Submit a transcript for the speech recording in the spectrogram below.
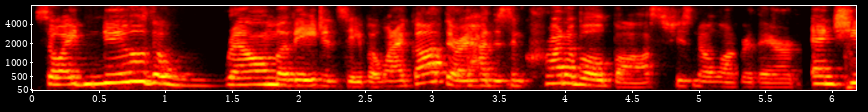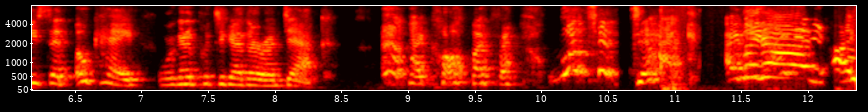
so I knew the realm of agency. But when I got there, I had this incredible boss. She's no longer there. And she said, okay, we're going to put together a deck. I called my friend, what's a deck? I mean, oh I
